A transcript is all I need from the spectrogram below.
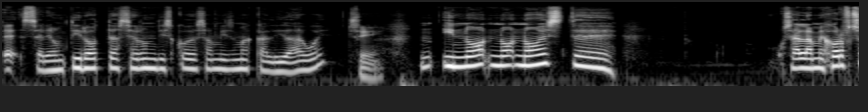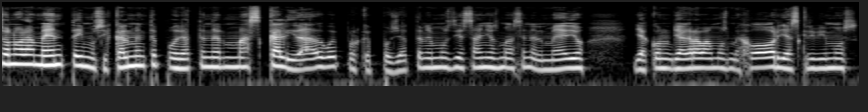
eh, sería un tirote hacer un disco de esa misma calidad, güey. Sí. Y no, no, no, este, o sea, a lo mejor sonoramente y musicalmente podría tener más calidad, güey, porque pues ya tenemos 10 años más en el medio, ya, con, ya grabamos mejor, ya escribimos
